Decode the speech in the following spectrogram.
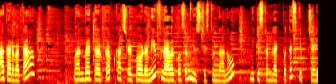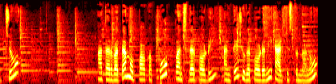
ఆ తర్వాత one by third cup custard పౌడర్ని ఫ్లేవర్ కోసం యూస్ చేస్తున్నాను. మీకు ఇష్టం లేకపోతే స్కిప్ చేయొచ్చు. ఆ తర్వాత ముప్పావు కప్పు పంచదార పౌడర్ అంటే షుగర్ పౌడర్ని యాడ్ చేస్తున్నాను.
